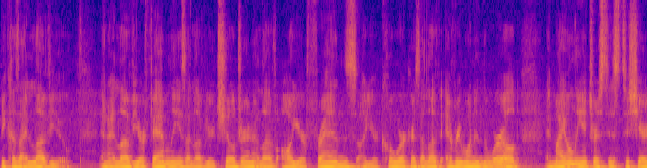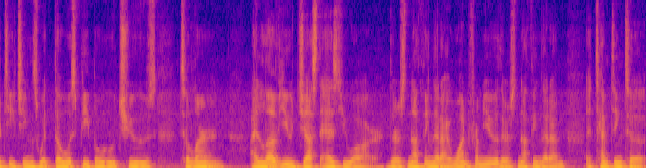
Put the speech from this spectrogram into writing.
because I love you and I love your families. I love your children. I love all your friends, all your coworkers. I love everyone in the world. And my only interest is to share teachings with those people who choose to learn. I love you just as you are. There's nothing that I want from you. There's nothing that I'm attempting to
